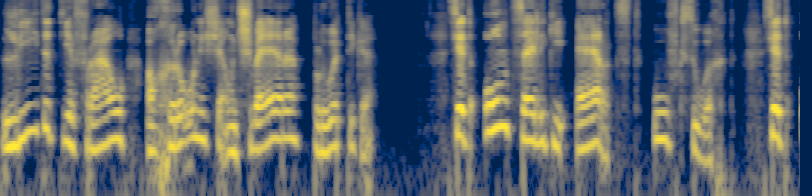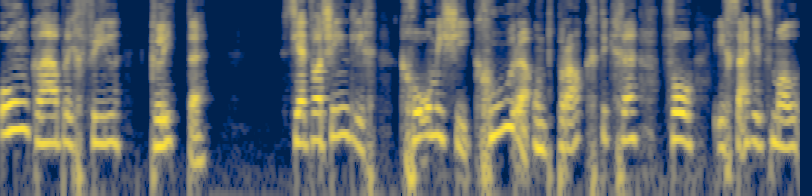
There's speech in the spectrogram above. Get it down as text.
leidet die Frau an chronischen und schweren Blutungen. Sie hat unzählige Ärzte aufgesucht. Sie hat unglaublich viel gelitten. Sie hat wahrscheinlich komische Kuren und Praktiken von, ich sage jetzt mal,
